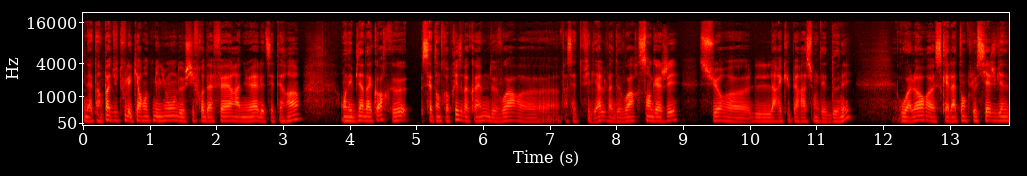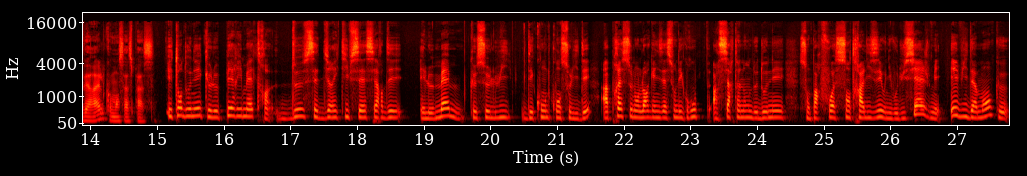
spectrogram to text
n'atteint pas du tout les 40 millions de chiffre d'affaires annuels, etc. On est bien d'accord que cette entreprise va quand même devoir, enfin cette filiale va devoir s'engager sur la récupération des données. Ou alors, est-ce qu'elle attend que le siège vienne vers elle? Comment ça se passe? Étant donné que le périmètre de cette directive CSRD est le même que celui des comptes consolidés. Après, selon l'organisation des groupes, un certain nombre de données sont parfois centralisées au niveau du siège, mais évidemment que,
